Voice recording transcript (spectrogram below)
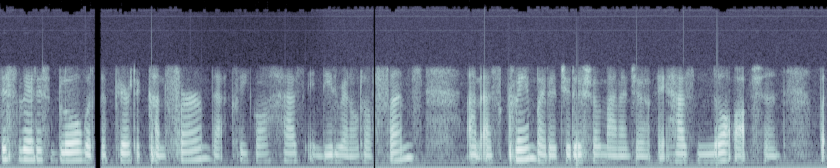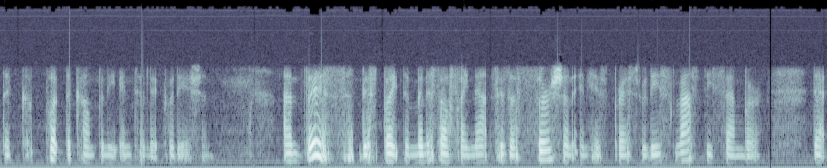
This latest blow would appear to confirm that CLICO has indeed run out of funds, and as claimed by the judicial manager, it has no option but to put the company into liquidation. And this, despite the Minister of Finance's assertion in his press release last December that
